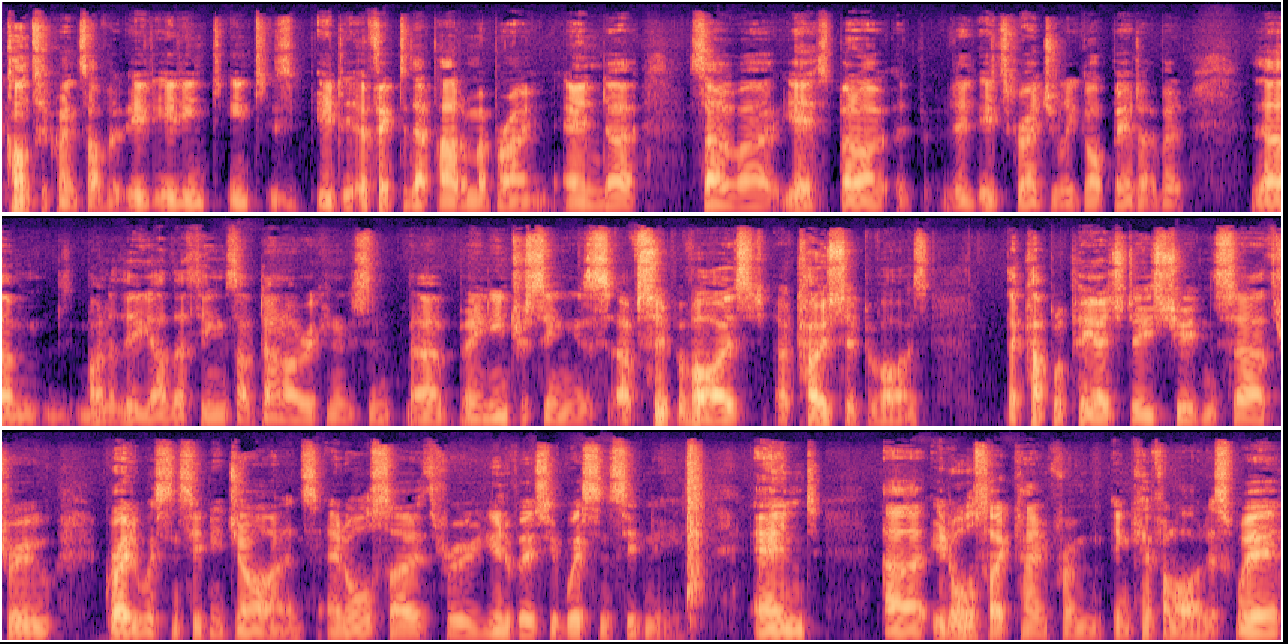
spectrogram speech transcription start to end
consequence of it. It, it it it affected that part of my brain, and uh, so uh, yes, but I it, it's gradually got better. But um, one of the other things I've done, I reckon, has uh, been interesting is I've supervised, uh, co-supervised a couple of PhD students uh, through Greater Western Sydney Giants and also through University of Western Sydney, and. Uh, it also came from encephalitis, where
